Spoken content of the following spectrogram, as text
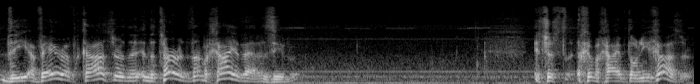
the aver of chazer in the, in the Torah is not mechayah that aziva. It's just mechayah don't eat chazer.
